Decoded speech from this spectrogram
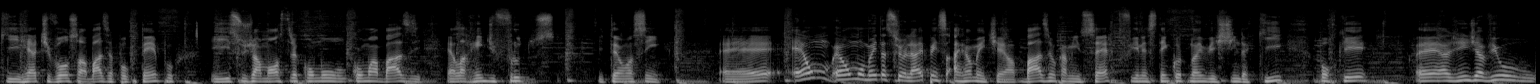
que reativou sua base há pouco tempo e isso já mostra como, como a base ela rende frutos. Então, assim, é, é, um, é um momento a se olhar e pensar, ah, realmente, a base é o caminho certo, o Figueirense tem que continuar investindo aqui, porque é, a gente já viu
